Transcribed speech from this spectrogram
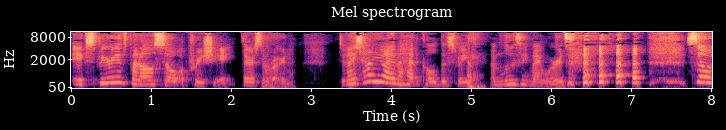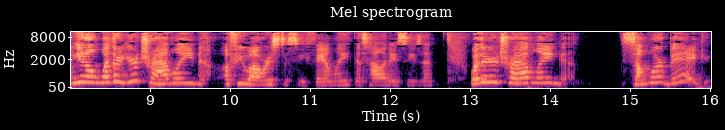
experience but also appreciate. There's the word. Did I tell you I have a head cold this week? I'm losing my words. so, you know, whether you're traveling a few hours to see family this holiday season, whether you're traveling somewhere big,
